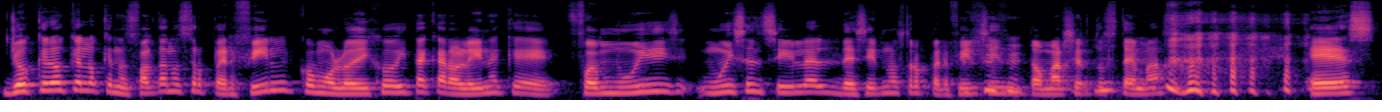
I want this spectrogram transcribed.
Yo creo que lo que nos falta a nuestro perfil, como lo dijo ahorita Carolina, que fue muy, muy sensible el decir nuestro perfil sin tomar ciertos temas, es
